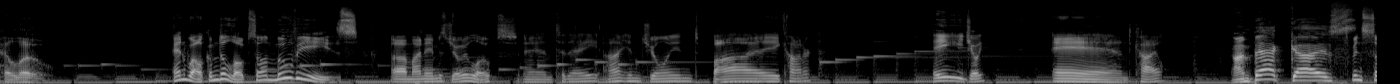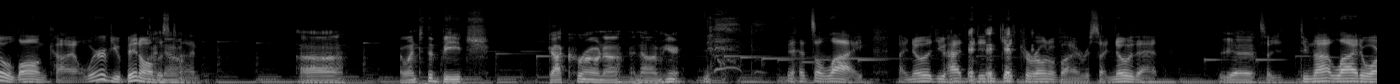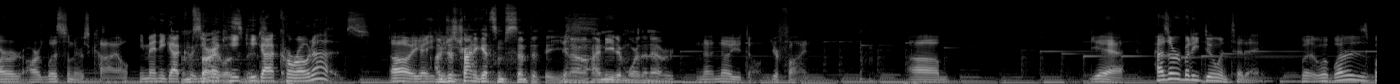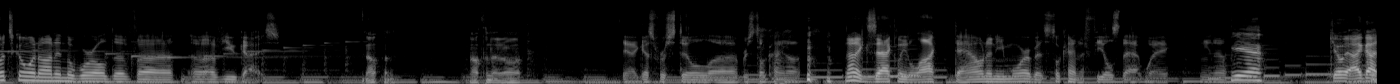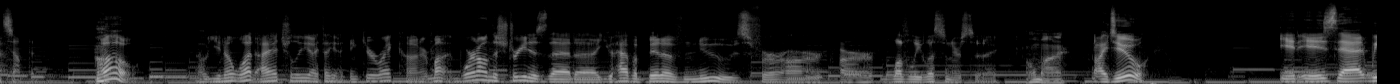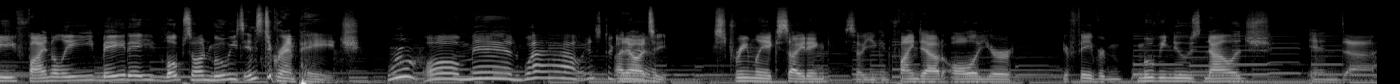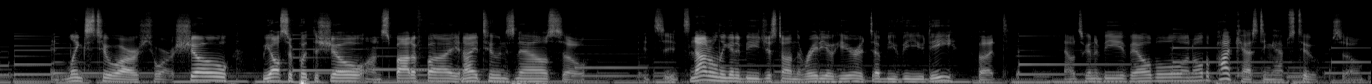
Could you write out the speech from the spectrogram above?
Hello. And welcome to Lopes on Movies. Uh, my name is Joey Lopes, and today I am joined by Connor Hey, Joey. and Kyle. I'm back, It's guys. been so long, Kyle. Where have you been all I this know. time? Uh, I went to the beach, got Corona, and now I'm here. That's a lie. I know that you had you didn't get coronavirus. I know that. Yeah. So do not lie to our, our listeners, Kyle. He meant he got I'm he, sorry, meant he, he got coronas. Oh, you got, I'm just trying to get some sympathy. You know, I need it more than ever. No, no, you don't. You're fine. Um, yeah. How's everybody doing today? What, what- what is what's going on in the world of uh of you guys? Nothing. Nothing at all. Yeah, I guess we're still uh we're still kind of not exactly locked down anymore, but it still kind of feels that way, you know. Yeah. Joey, I got something. Oh. Oh, you know what? I actually I think I think you're right, Connor. My word on the street is that uh, you have a bit of news for our our lovely listeners today. Oh my. I do. It is that we finally made a Lopes on Movies Instagram page. Woo. Oh man! Wow! Instagram. I know it's extremely exciting. So you can find out all of your your favorite movie news knowledge and uh, and links to our to our show. We also put the show on Spotify and iTunes now, so it's it's not only going to be just on the radio here at WVUD, but now it's going to be available on all the podcasting apps too. So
